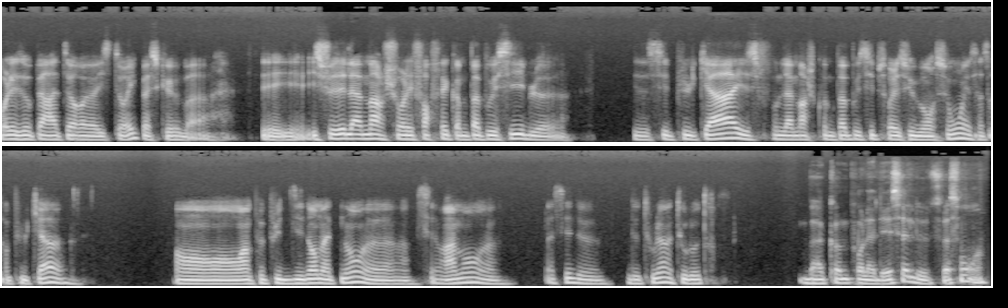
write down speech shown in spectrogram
pour les opérateurs historiques parce que bah, ils se faisaient de la marge sur les forfaits comme pas possible. C'est plus le cas. Ils se font de la marge comme pas possible sur les subventions et ça sera plus le cas. En un peu plus de 10 ans maintenant, euh, c'est vraiment euh, passer de, de tout l'un à tout l'autre. Bah, comme pour la DSL, de toute façon. hein.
